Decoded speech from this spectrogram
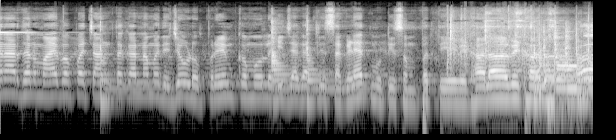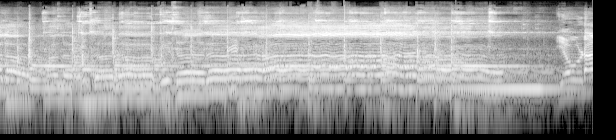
जनार्दन मायबापाच्या अंतकरणामध्ये जेवढं प्रेम कमवलं ही जगातली सगळ्यात मोठी संपत्ती आहे. विठाला विठाला एवढा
